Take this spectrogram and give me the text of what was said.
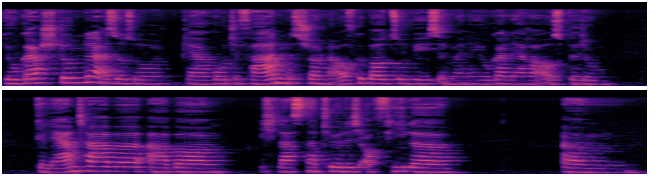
Yogastunde. Also so der rote Faden ist schon aufgebaut, so wie ich es in meiner Yogalehrerausbildung gelernt habe. Aber ich lasse natürlich auch viele, ähm,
